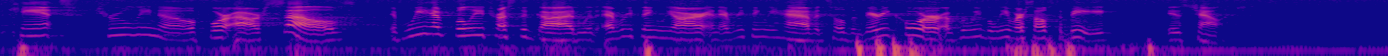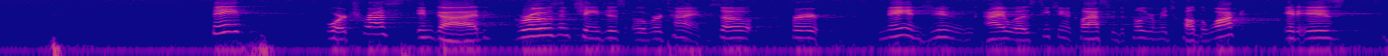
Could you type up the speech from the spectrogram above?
truly know for ourselves if we have fully trusted God with everything we are and everything we have until the very core of who we believe ourselves to be is challenged. Faith or trust in God grows and changes over time. So for May and June, I was teaching a class through the pilgrimage called The Walk. It is,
